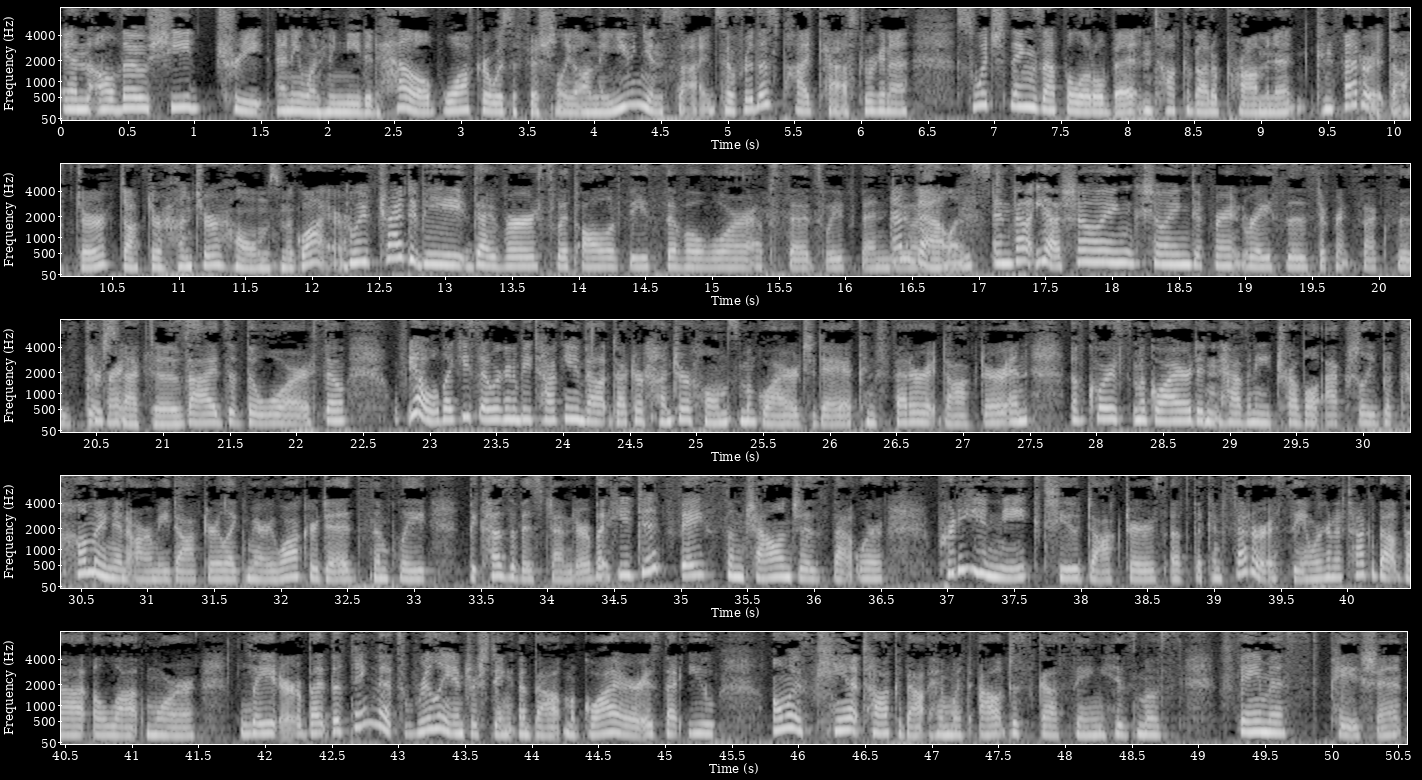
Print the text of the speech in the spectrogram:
And although she'd treat anyone who needed help, Walker was officially on the Union side. So for this podcast, we're going to switch things up a little bit and talk about a prominent Confederate doctor, Dr. Hunter Holmes McGuire. We've tried to be diverse with all of these Civil War episodes we've been doing. And balanced. And ba- yeah, showing showing different races, different sexes, different Perspectives. sides of the war. So yeah, well, like you said, we're going to be talking about Dr. Hunter Holmes McGuire today, a Confederate doctor. And of course, McGuire didn't have any trouble actually becoming an army doctor like Mary Walker did simply because of his gender, but he did face some challenges that were pretty unique to doctors of the Confederacy. And we're going to talk about that a lot more later. But the thing that's really interesting about McGuire is that you almost can't talk about him without discussing his most famous patient,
